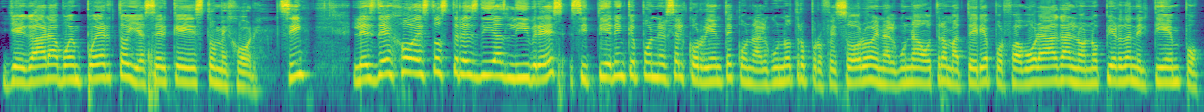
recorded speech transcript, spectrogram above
llegar a buen puerto y hacer que esto mejore. ¿Sí? Les dejo estos tres días libres. Si tienen que ponerse al corriente con algún otro profesor o en alguna otra materia, por favor háganlo, no pierdan el tiempo.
